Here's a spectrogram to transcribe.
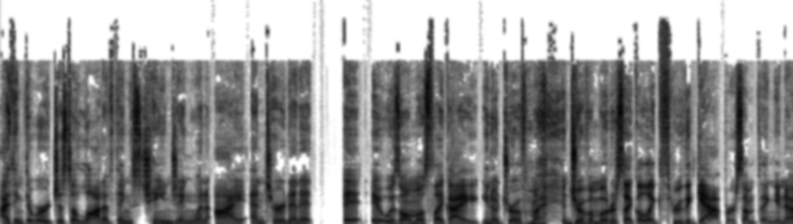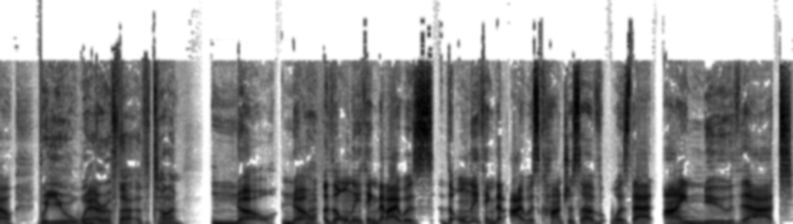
i think there were just a lot of things changing when i entered and it it, it was almost like i you know drove my drove a motorcycle like through the gap or something you know Were you aware of that at the time? no, no. Right. The only thing that I was the only thing that I was conscious of was that I knew that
